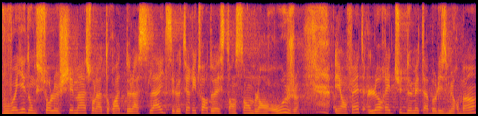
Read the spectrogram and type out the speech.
vous voyez donc sur le schéma sur la droite de la slide, c'est le territoire de Est Ensemble en rouge. Et en fait, leur étude de métabolisme urbain,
